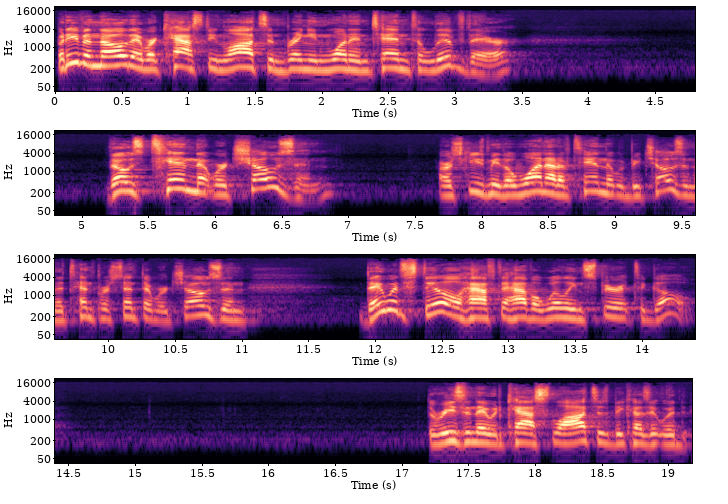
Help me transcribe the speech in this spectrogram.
But even though they were casting lots and bringing one in 10 to live there, those 10 that were chosen, or excuse me, the one out of 10 that would be chosen, the 10% that were chosen, they would still have to have a willing spirit to go. The reason they would cast lots is because it would,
